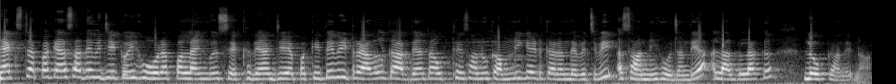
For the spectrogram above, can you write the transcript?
Next ਆਪਾਂ ਕਹਿ ਸਕਦੇ ਵੀ ਜੇ ਕੋਈ ਹੋਰ ਆਪਾਂ ਲੈਂਗੁਏਜ ਸਿੱਖਦੇ ਆ ਜੇ ਆਪਾਂ ਕਿਤੇ ਵੀ ਟਰੈਵਲ ਕਰਦੇ ਆ ਤਾਂ ਉੱਥੇ ਸਾਨੂੰ ਕਮਿਊਨੀਕੇਟ ਕਰਨ ਦੇ ਵਿੱਚ ਵੀ ਆਸਾਨੀ ਹੋ ਜਾਂਦੀ ਆ ਅਲੱਗ-ਅਲੱਗ ਲੋਕਾਂ ਦੇ ਨਾਲ।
